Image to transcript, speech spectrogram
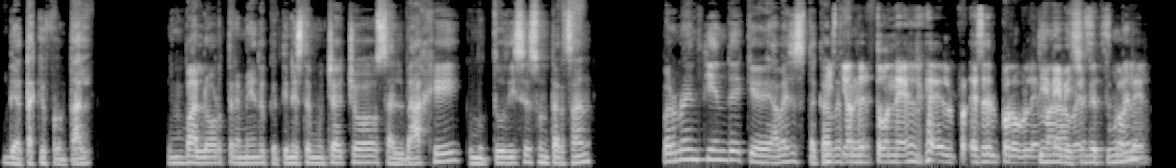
de ataque frontal un valor tremendo que tiene este muchacho salvaje, como tú dices, un Tarzán, pero no entiende que a veces atacar visión de, túnel es el problema. Tiene visión de túnel.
